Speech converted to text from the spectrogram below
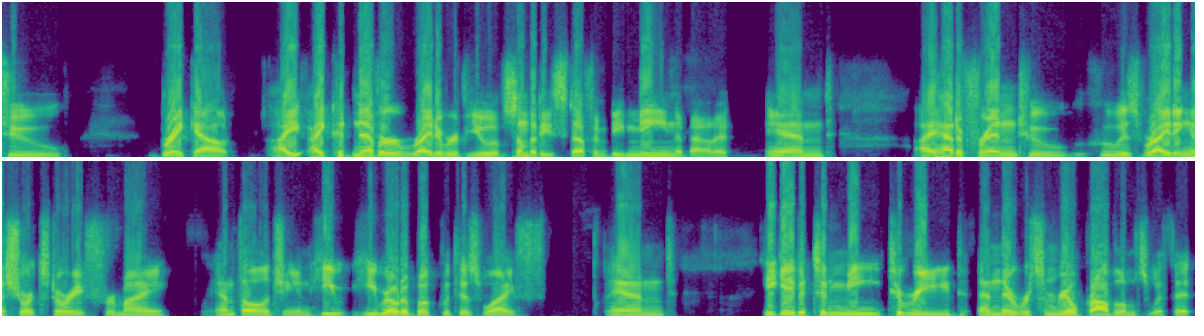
to break out, I, I could never write a review of somebody's stuff and be mean about it. And I had a friend who who is writing a short story for my anthology, and he he wrote a book with his wife, and he gave it to me to read, and there were some real problems with it.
